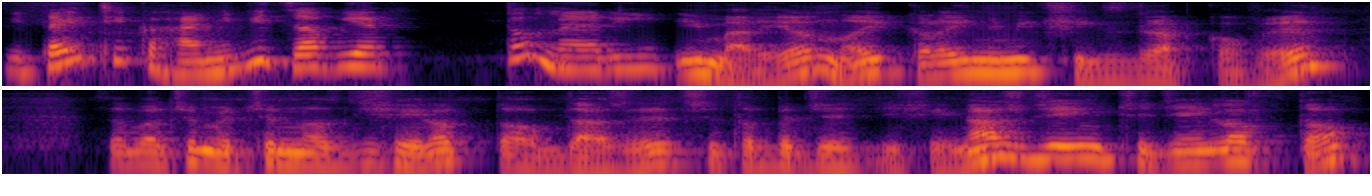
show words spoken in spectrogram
Witajcie kochani widzowie, to Mary. i Marion. No i kolejny miksik zdrabkowy. Zobaczymy, czym nas dzisiaj Lotto obdarzy. Czy to będzie dzisiaj nasz dzień, czy dzień Lotto.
